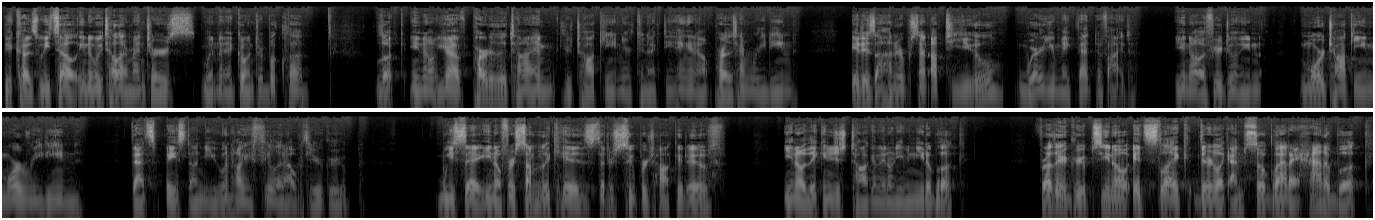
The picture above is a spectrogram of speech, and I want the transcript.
because we tell you know we tell our mentors when they go into a book club, look, you know, you have part of the time you're talking, you're connecting, hanging out, part of the time reading. It is 100% up to you where you make that divide. You know, if you're doing more talking, more reading, that's based on you and how you feel it out with your group. We say, you know, for some of the kids that are super talkative, you know, they can just talk and they don't even need a book for other groups, you know, it's like they're like, I'm so glad I had a book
